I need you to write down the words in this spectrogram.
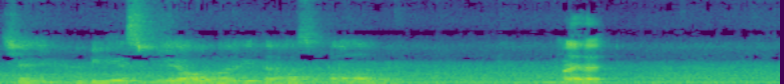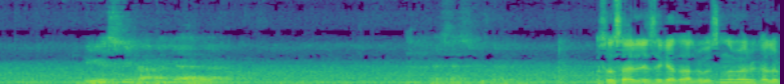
अच्छा जी डीएसपी रावल वर्ग की तनख्वाह सत्तर हज़ार रुपये हाय। डीएसपी था ना क्या है? एसएसपी ये। उसका सैलरी से क्या ताल्लुक है? उसने मेरे ख्याल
